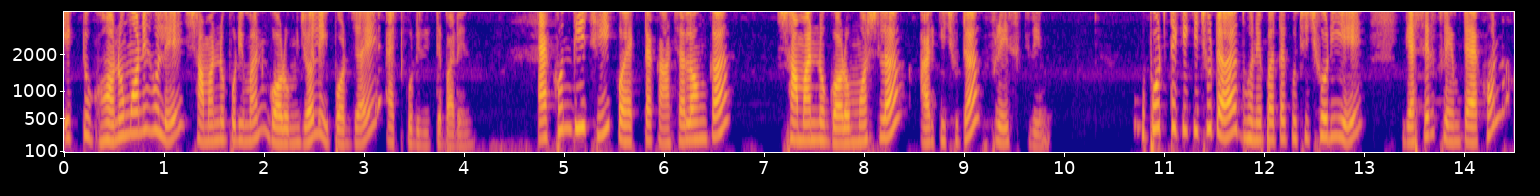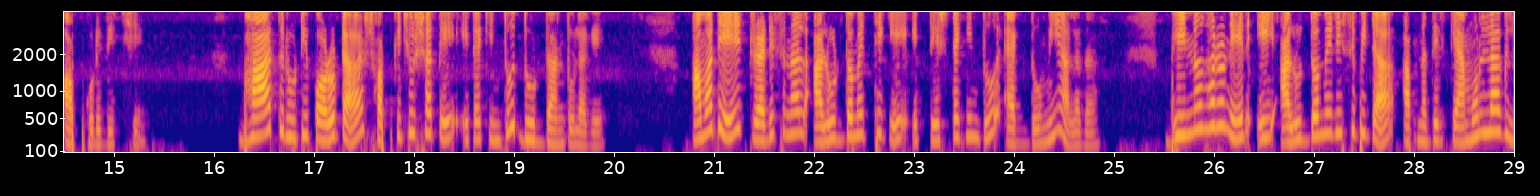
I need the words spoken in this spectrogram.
একটু ঘন মনে হলে সামান্য পরিমাণ গরম জল এই পর্যায়ে অ্যাড করে দিতে পারেন। এখন দিয়েছি কয়েকটা কাঁচা লঙ্কা সামান্য গরম মশলা আর কিছুটা ফ্রেশ ক্রিম উপর থেকে কিছুটা ধনেপাতা কুচি ছড়িয়ে গ্যাসের ফ্লেমটা এখন অফ করে দিচ্ছি। ভাত, রুটি, পরোটা সব কিছুর সাথে এটা কিন্তু দুর্দান্ত লাগে। আমাদের ট্র্যাডিশনাল আলুর দমের থেকে এর টেস্টটা কিন্তু একদমই আলাদা। ভিন্ন ধরনের এই আলুর দমের রেসিপিটা আপনাদের কেমন লাগল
